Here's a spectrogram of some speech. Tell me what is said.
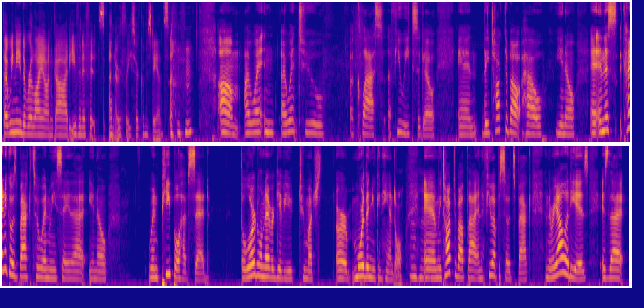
that we need to rely on God, even if it's an earthly circumstance. Um, I went and I went to a class a few weeks ago, and they talked about how you know, and, and this kind of goes back to when we say that you know, when people have said, the Lord will never give you too much or more than you can handle, mm-hmm. and we talked about that in a few episodes back. And the reality is, is that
